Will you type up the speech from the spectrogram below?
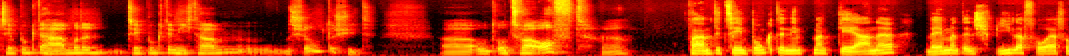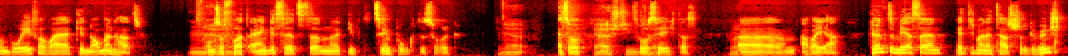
10 Punkte haben oder 10 Punkte nicht haben, ist schon ein Unterschied. Äh, und, und zwar oft, ja. Vor allem die 10 Punkte nimmt man gerne, wenn man den Spieler vorher vom Waferwire genommen hat. Ja. Und sofort eingesetzt, dann gibt 10 Punkte zurück. Ja. Also, ja, stimmt, so sehe ich das. Ähm, aber ja, Könnte mehr sein, hätte ich mir einen Touchdown gewünscht,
